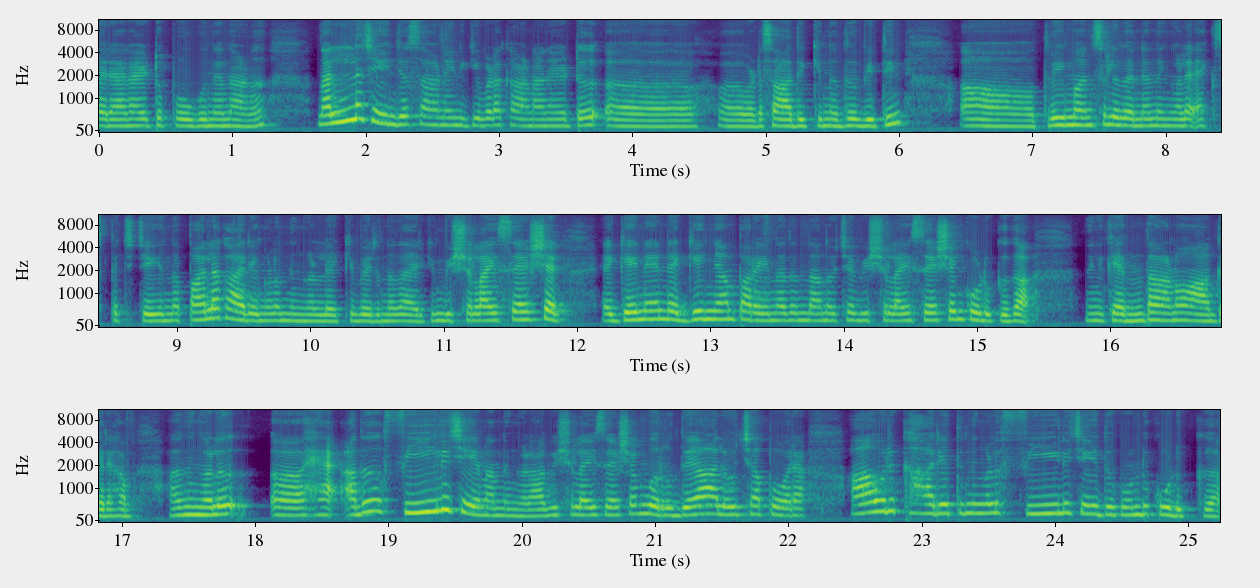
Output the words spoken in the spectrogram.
വരാനായിട്ട് പോകുന്നതെന്നാണ്. നല്ല ചേഞ്ചസ് ആണ് എനിക്കിവിടെ കാണാനായിട്ട് ഇവിടെ സാധിക്കുന്നത് വിത്തിൻ. ത്രീ മന്ത്സിൽ തന്നെ നിങ്ങൾ എക്സ്പെക്റ്റ് ചെയ്യുന്ന പല കാര്യങ്ങളും നിങ്ങളിലേക്ക് വരുന്നതായിരിക്കും. വിഷ്വലൈസേഷൻ എഗെയിൻ ആൻഡ് എഗെയിൻ ഞാൻ പറയുന്നത് എന്താണെന്ന് വെച്ചാൽ വിഷ്വലൈസേഷൻ കൊടുക്കുക. നിങ്ങൾക്ക് എന്താണോ ആഗ്രഹം. അത് നിങ്ങൾ അത് ഫീൽ ചെയ്യണം നിങ്ങൾ. ആ വിഷ്വലൈസേഷൻ വെറുതെ ആലോചിച്ചാൽ പോരാ. ആ ഒരു കാര്യത്തെ നിങ്ങൾ ഫീൽ ചെയ്തുകൊണ്ട് കൊടുക്കുക.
